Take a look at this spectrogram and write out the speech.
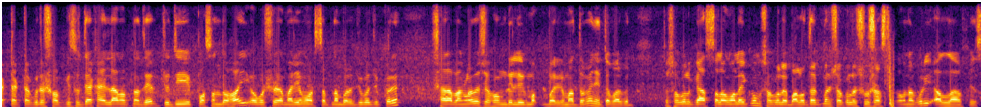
একটা একটা করে সব কিছু দেখাইলাম আপনাদের। যদি পছন্দ হয়, অবশ্যই আমার এই হোয়াটসঅ্যাপ নাম্বারে যোগাযোগ করে সারা বাংলাদেশে হোম ডেলিভারির মাধ্যমে নিতে পারবেন। তো সকলকে আসসালামু আলাইকুম। সকলে ভালো থাকবেন। সকলে সুস্বাস্থ্য কামনা করি। আল্লাহ হাফিজ।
